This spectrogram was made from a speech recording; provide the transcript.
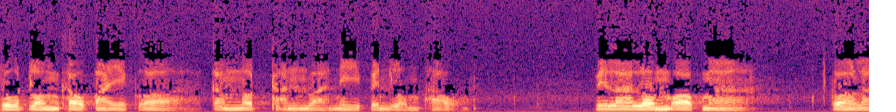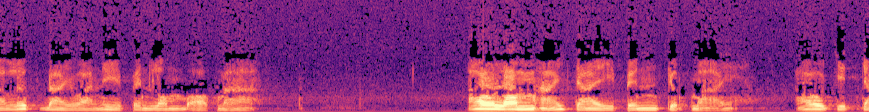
สูดลมเข้าไปก็กำหนดทันว่านี่เป็นลมเข้า เวลาลมออกมา ก็ระลึกได้ว่านี่เป็นลมออกมา เอาลมหายใจเป็นจุดหมาย เอาจิตใจ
